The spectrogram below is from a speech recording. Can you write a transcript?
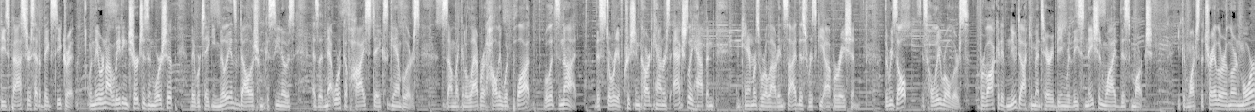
These pastors had a big secret. When they were not leading churches in worship, they were taking millions of dollars from casinos as a network of high stakes gamblers. Sound like an elaborate Hollywood plot? Well, it's not. This story of Christian card counters actually happened, and cameras were allowed inside this risky operation. The result is Holy Rollers, a provocative new documentary being released nationwide this March. You can watch the trailer and learn more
